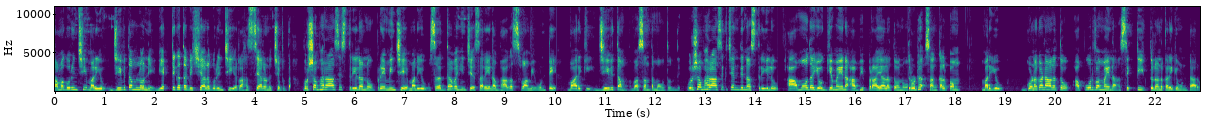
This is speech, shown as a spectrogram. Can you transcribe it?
తమ గురించి మరియు జీవితంలోని వ్యక్తిగత విషయాల గురించి రహస్యాలను చెబుతారు. వృషభరాశి స్త్రీలను ప్రేమించే మరియు శ్రద్ధ వహించే సరైన భాగస్వామి ఉంటే వారికి జీవితం వసంతమవుతుంది. వృషభ రాశికి చెందిన స్త్రీలు ఆమోదయోగ్యమైన అభిప్రాయాలతోనూ దృఢ సంకల్పం మరియు గుణగణాలతో అపూర్వమైన శక్తియుక్తులను కలిగి ఉంటారు.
